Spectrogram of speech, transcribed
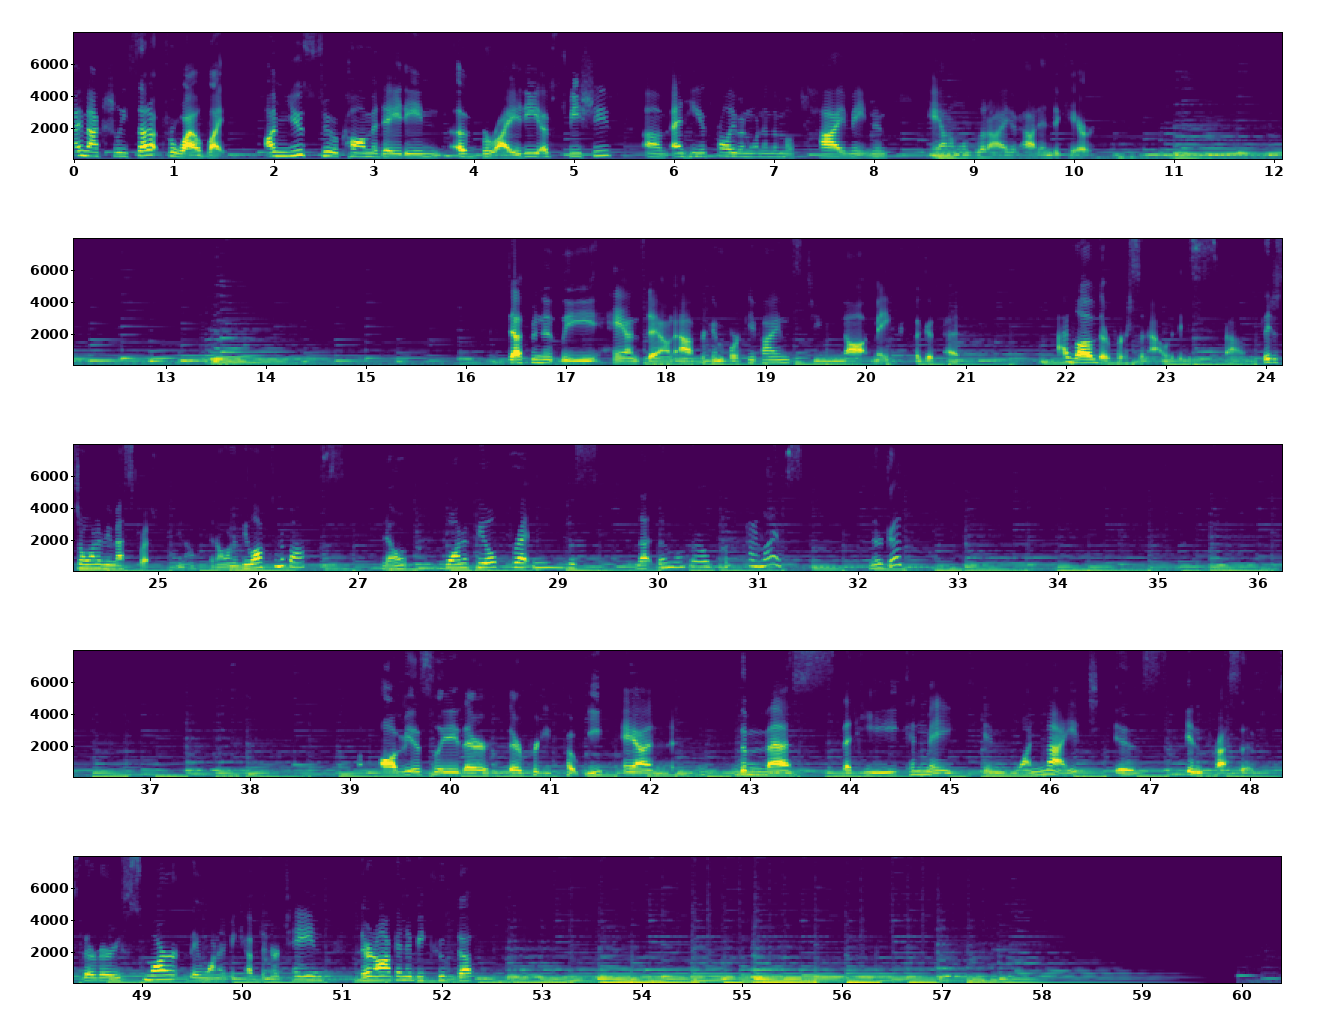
I'm actually set up for wildlife. I'm used to accommodating a variety of species, um, and he has probably been one of the most high maintenance animals that I have had into care. Definitely, hands down, African porcupines do not make a good pet. I love their personalities. Um, they just don't want to be messed with, you know? They don't want to be locked in a box. They don't want to feel threatened. Just let them live their own porcupine lives. They're good. Obviously, they're, they're pretty pokey, and the mess that he can make in one night is impressive. They're very smart, they want to be kept entertained, they're not going to be cooped up.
